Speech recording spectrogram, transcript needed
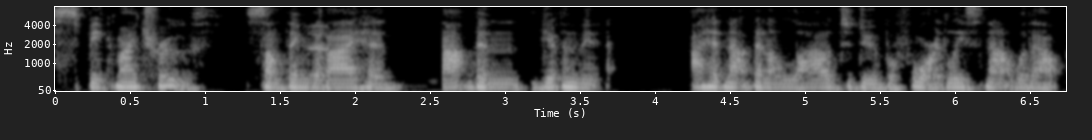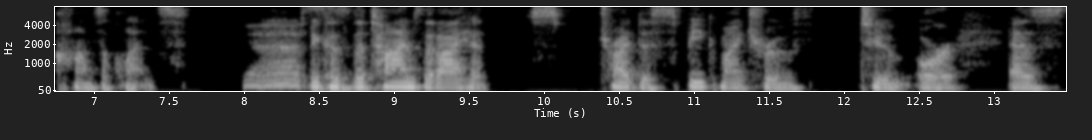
speak my truth, something that I had not been given the I had not been allowed to do before, at least not without consequence. Yes. Because the times that I had s- tried to speak my truth to, or as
